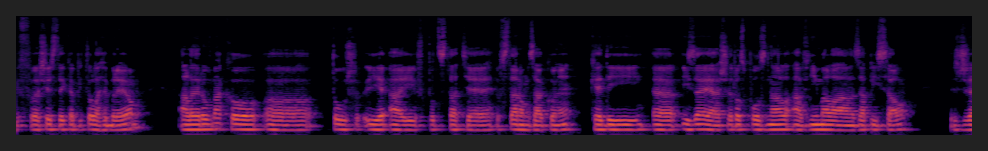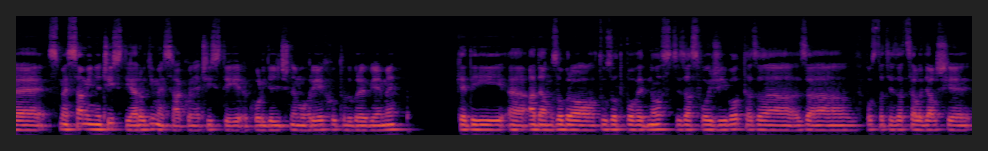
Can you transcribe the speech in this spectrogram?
v 6. kapitole Hebrejom, ale rovnako uh, to už je aj v podstate v starom zákone, kedy uh, Izajáš rozpoznal a vnímal a zapísal, že sme sami nečistí a rodíme sa ako nečistí kvôli dedičnému hriechu, to dobre vieme kedy eh, Adam zobral tú zodpovednosť za svoj život a za, za, v podstate za celé ďalšie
